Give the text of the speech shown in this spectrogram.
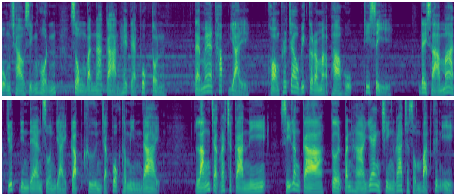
วงศ์ชาวสิงหนส่งบรรณาการให้แต่พวกตน แต่แม่ทัพใหญ่ของพระเจ้าวิกรมพาหุที่สี่ได้สามารถยึดดินแดนส่วนใหญ่กลับคืนจากพวกทมินได้ หลังจากรัชกาลนี้ศรีลังกาเกิดปัญหาแย่งชิงราชสมบัติขึ้นอีก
